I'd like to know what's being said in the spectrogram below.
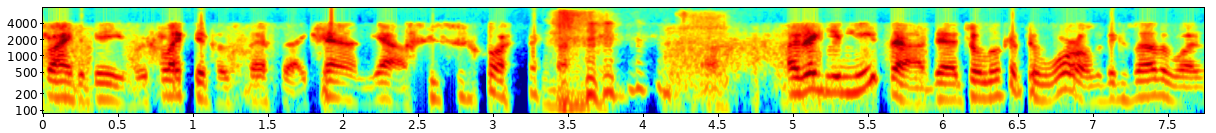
trying to be reflective as best I can. Yeah, sure. I think you need that uh, to look at the world because otherwise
